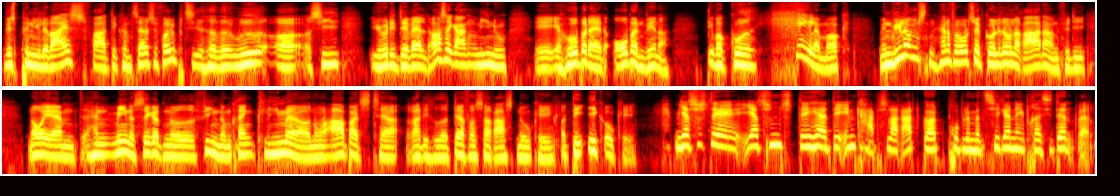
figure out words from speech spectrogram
hvis Pernille Weiss fra det konservative Folkeparti havde været ude og, og sige, i øvrigt det valg også i gang lige nu, øh, jeg håber da, at Orbán vinder. Det var gået helt amok. Men Willumsen, han har fået lov til at gå lidt under radaren, fordi når ja, han mener sikkert noget fint omkring klima og nogle arbejdstagerrettigheder, derfor så er resten okay, og det er ikke okay. Jeg synes, det, jeg synes, det her det indkapsler ret godt problematikkerne i præsidentvalg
